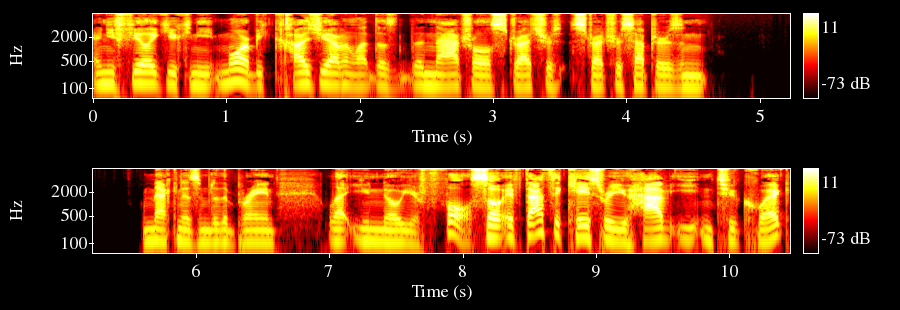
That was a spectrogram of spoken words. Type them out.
and you feel like you can eat more because you haven't let those the natural stretch stretch receptors and mechanism to the brain let you know you're full. So if that's a case where you have eaten too quick,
